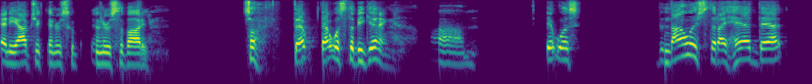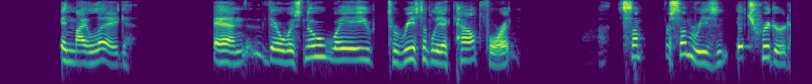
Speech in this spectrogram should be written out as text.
and the object enters, enters the body. So that that was the beginning. Um, it was the knowledge that I had that in my leg, and there was no way to reasonably account for it. Uh, some for some reason, it triggered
